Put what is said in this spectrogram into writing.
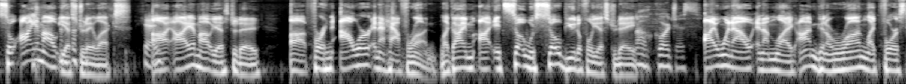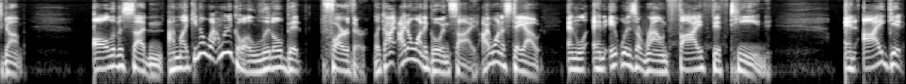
So I am out yesterday, Lex. Okay. I, I am out yesterday uh, for an hour and a half run. Like I'm, uh, it's so it was so beautiful yesterday. oh, gorgeous! I went out and I'm like, I'm gonna run like Forrest Gump. All of a sudden, I'm like, you know what? I'm gonna go a little bit farther. Like I, I don't want to go inside. I want to stay out. And and it was around five fifteen, and I get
